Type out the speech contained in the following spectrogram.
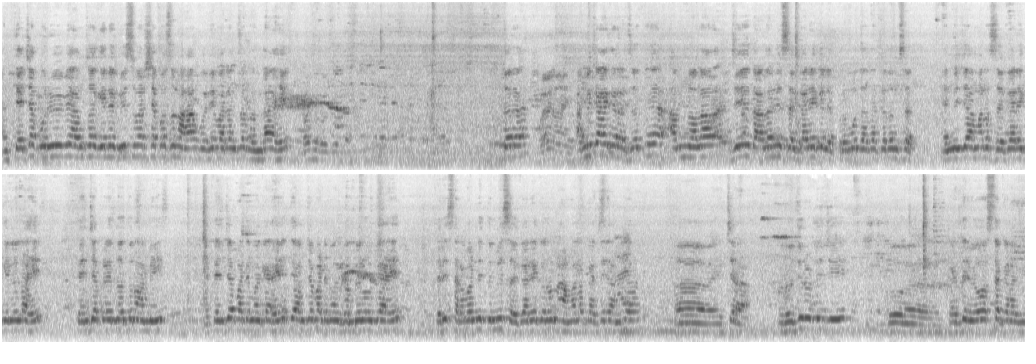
आणि त्याच्यापूर्वी बी आमचा गेले वीस वर्षापासून हा फेरीवाल्यांचा धंदा आहे. तर आम्ही काय करायचं तर आम्हाला जे दादांनी सहकार्य केलं प्रमोद दादा कदम सर यांनी जे आम्हाला सहकार्य केलेलं आहे त्यांच्या प्रयत्नातून आम्ही त्यांच्या पाठीमागे आहे ते आमच्या पाठीमागे गंभीर उभे आहेत. तरी सर्वांनी तुम्ही सहकार्य करून आम्हाला काहीतरी आमच्या याच्या रोजीरोटीची काहीतरी व्यवस्था करावी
